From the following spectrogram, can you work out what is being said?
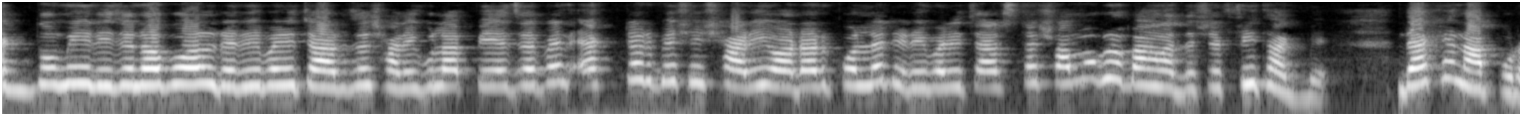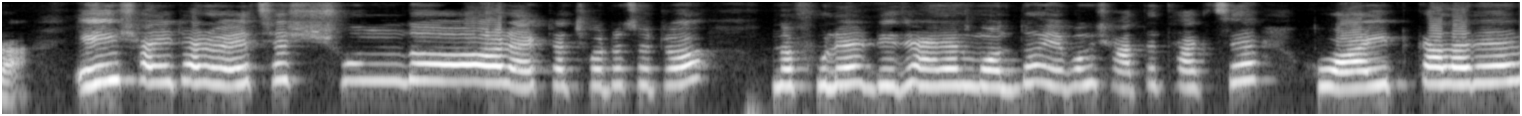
একদমই রিজনেবল ডেলিভারি চার্জে শাড়িগুলা পেয়ে যাবেন। একটার বেশি শাড়ি অর্ডার করলে ডেলিভারি চার্জটা সমগ্র বাংলাদেশে ফ্রি থাকবে। দেখেন আপুরা, এই শাড়িটা রয়েছে সুন্দর একটা ছোট ছোট ফুলের ডিজাইনের মধ্যে এবং সাথে থাকছে হোয়াইট কালারের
